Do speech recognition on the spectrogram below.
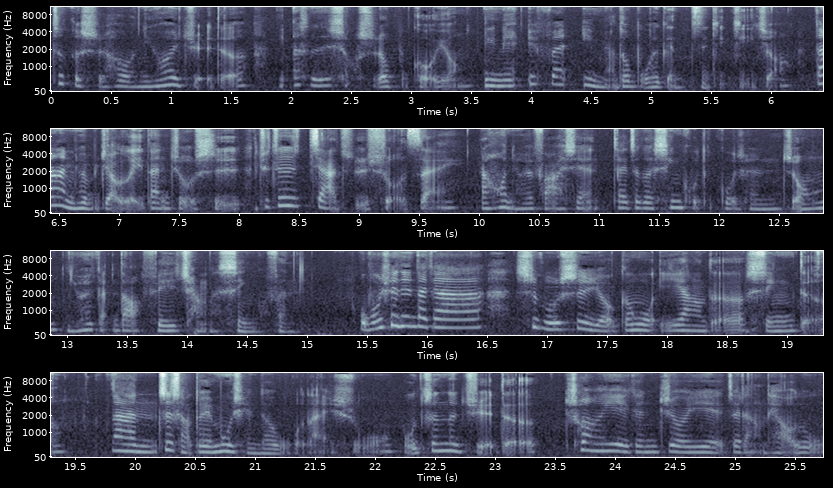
这个时候你会觉得你二十四小时都不够用，你连一分一秒都不会跟自己计较。当然你会比较累，但就是我觉得这是价值所在。然后你会发现在这个辛苦的过程中，你会感到非常兴奋。我不确定大家是不是有跟我一样的心得，但至少对目前的我来说，我真的觉得。创业跟就业这两条路，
